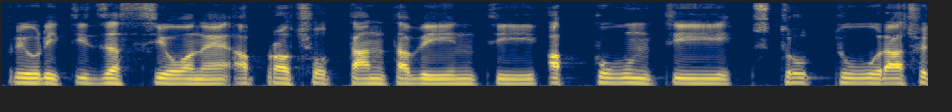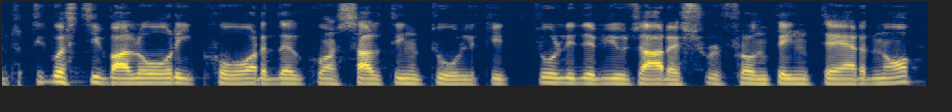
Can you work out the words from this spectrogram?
prioritizzazione, approccio 80-20, appunti, struttura, cioè tutti questi valori core del consulting toolkit, tu li devi usare sul fronte interno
